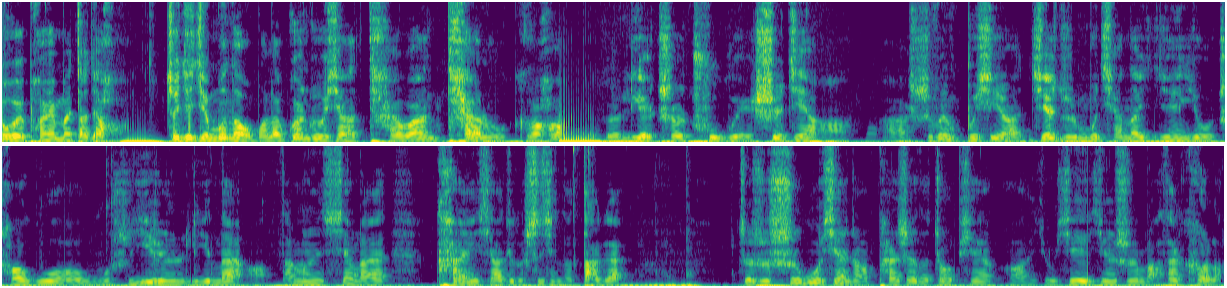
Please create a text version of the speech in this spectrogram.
各位朋友们，大家好。这期节目呢，我们来关注一下台湾泰鲁格号这个列车出轨事件啊啊，十分不幸啊，截止目前呢，已经有超过五十一人罹难啊。咱们先来看一下这个事情的大概。这是事故现场拍摄的照片啊，有些已经是马赛克了。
